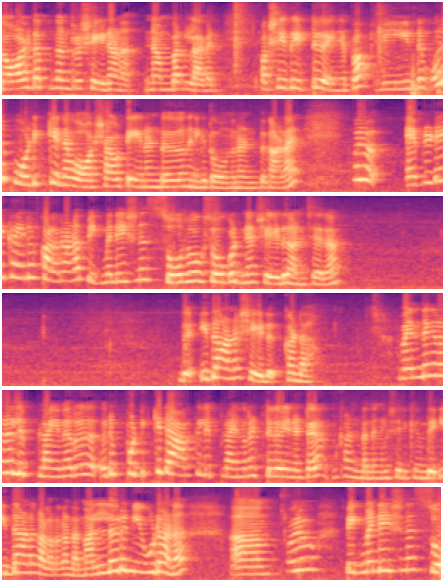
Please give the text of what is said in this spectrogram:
ഡോൾഡ് അപ്പ് എന്ന് പറഞ്ഞിട്ടൊരു ഷെയ്ഡാണ് നമ്പർ ലെവൻ പക്ഷെ ഇത് ഇട്ട് കഴിഞ്ഞപ്പോൾ വീണ്ടും ഒരു പൊടിക്ക് എന്നെ വാഷ് ഔട്ട് ചെയ്യുന്നുണ്ട് എന്ന് എനിക്ക് തോന്നുന്നുണ്ട് കാണാൻ. ഒരു എവറിഡേ കൈൻഡ് ഓഫ് കളറാണ് pigmentation so so so good ഞാൻ ഷെയ്ഡ് കാണിച്ചു തരാം ഇതാണ് ഷെയ്ഡ് കണ്ട? അപ്പൊ എന്തെങ്കിലും ഒരു ലിപ് ലൈനർ ഒരു പൊടിക്ക് ഡാർക്ക് ലിപ് ലൈനർ ഇട്ട് കഴിഞ്ഞിട്ട് കണ്ട നിങ്ങൾ ശരിക്കും ഇതാണ് കളർ കണ്ട? നല്ലൊരു ന്യൂഡാണ് ഒരു പിഗ്മെന്റേഷൻ ഇസ് സോ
